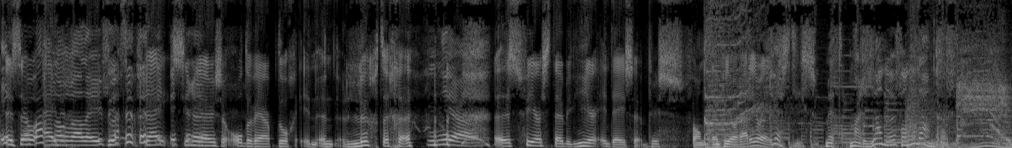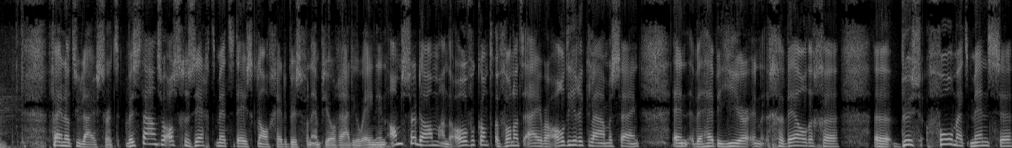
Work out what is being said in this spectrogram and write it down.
ik, en zo eindigt wel even. dit vrij serieuze onderwerp nog in een luchtige ja. sfeerstemming hier in deze bus van NPO Radio 1. Kwesties met Marianne van den Anker. Fijn dat u luistert. We staan zoals gezegd met deze knalgele bus van NPO Radio 1 in Amsterdam. Aan de overkant van het ei waar al die reclames zijn. En we hebben hier een geweldige uh, bus vol met mensen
